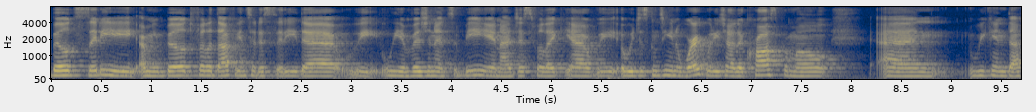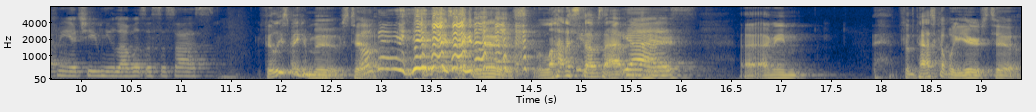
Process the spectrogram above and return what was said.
build city. I mean, build Philadelphia into the city that we we envision it to be. And I just feel like yeah, we we just continue to work with each other, cross promote, and we can definitely achieve new levels of success. Philly's making moves too. Okay. Philly's making moves. A lot of stuff's happening Yes. here. Uh, I mean, for the past couple of years too.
